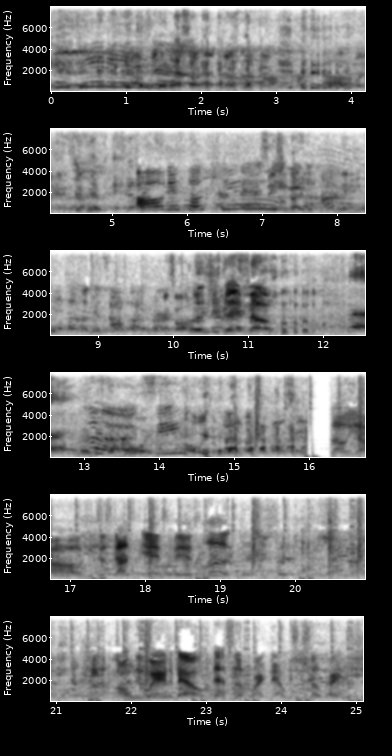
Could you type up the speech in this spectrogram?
You did it. oh, they're so cute. See, she's not even crying anymore. It's Well, she said no. no, he's a boy. See? Oh, he's a boy. so, y'all, he just got his ears pierced. Look only worried about that stuff right now, which is so crazy.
